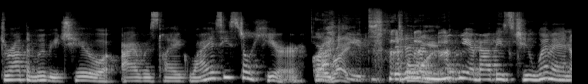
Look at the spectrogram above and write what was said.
throughout the movie too, I was like, why is he still here? Like, Right. this is a movie about these two women.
